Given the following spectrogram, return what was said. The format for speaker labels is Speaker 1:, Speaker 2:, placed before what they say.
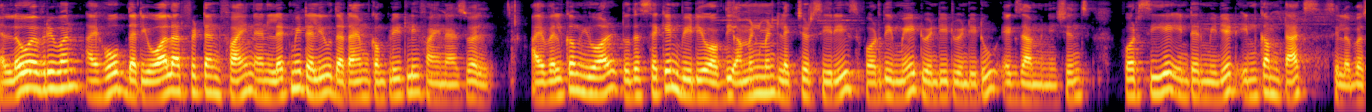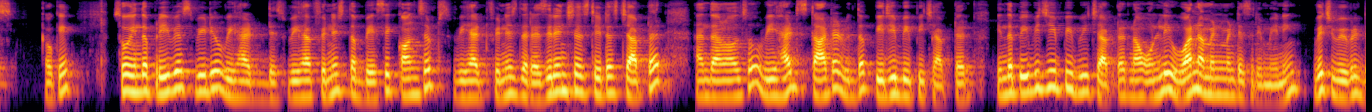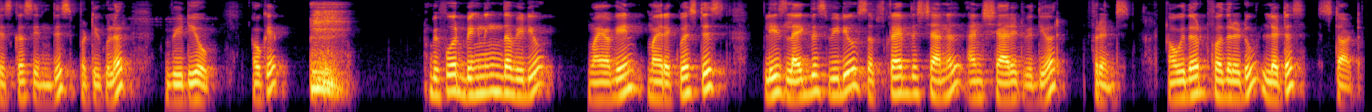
Speaker 1: Hello everyone, I hope that you all are fit and fine and let me tell you that I am completely fine as well. I welcome you all to the second video of the amendment lecture series for the May 2022 examinations for CA Intermediate Income Tax syllabus. Okay, so in the previous video we had this we have finished the basic concepts, we had finished the residential status chapter and then also we had started with the PGBP chapter. In the PGBP chapter now only one amendment is remaining which we will discuss in this particular video okay? Before beginning the video my again my request is please like this video subscribe this channel and share it with your friends. Now without further ado let us start.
